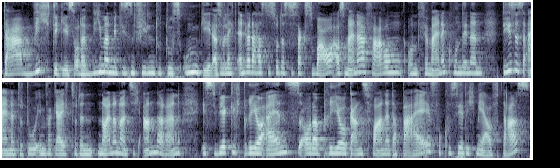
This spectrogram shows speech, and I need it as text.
da wichtig ist oder wie man mit diesen vielen To-Dos umgeht. Also vielleicht entweder hast du so, dass du sagst, wow, aus meiner Erfahrung und für meine Kundinnen, dieses eine To-Do im Vergleich zu den 99 anderen ist wirklich Prio 1 oder Prio ganz vorne dabei. Fokussiere dich mehr auf das.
